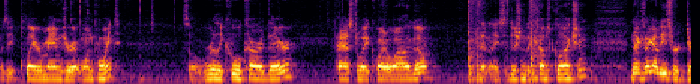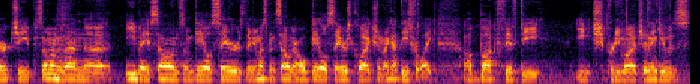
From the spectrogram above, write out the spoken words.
Was a player manager at one point. So, really cool card there. Passed away quite a while ago. That nice addition to the Cubs collection. Next, I got these for dirt cheap. Someone was on uh, eBay selling some Gale Sayers. They must have been selling their whole Gale Sayers collection. I got these for like a buck fifty each, pretty much. I think it was.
